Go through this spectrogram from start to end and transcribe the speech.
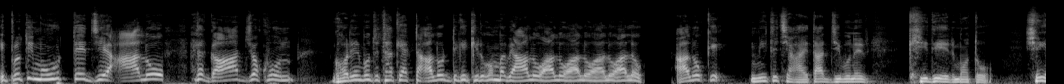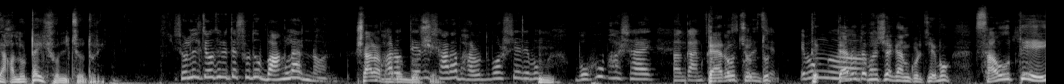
এই প্রতি মুহূর্তে যে আলো, একটা গাছ যখন ঘরের মধ্যে থাকে, একটা আলোর দিকে কীরকম ভাবে আলো আলো আলো আলো আলো, আলোকে নিতে চায় তার জীবনের খিদের মতো। সেই আলোটাই শৈল চৌধুরী। সলিল চৌধুরী তো শুধু বাংলার নন সারা ভারতের সারা ভারতবর্ষের এবং বহু ভাষায় গান তেরো চোদ্দ তেরোটা ভাষায় গান করছে। এবং সাউথেই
